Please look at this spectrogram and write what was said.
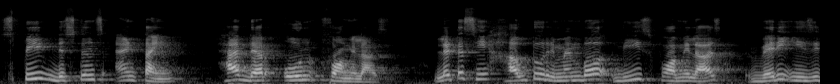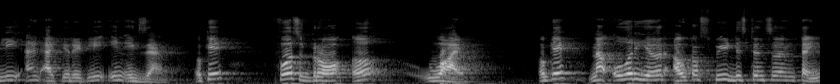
Speed, distance and time have their own formulas. Let us see how to remember these formulas very easily and accurately in exam. Okay, first draw a y. Okay, now over here out of speed, distance and time,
